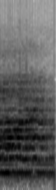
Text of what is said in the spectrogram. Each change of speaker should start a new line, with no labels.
Lord.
